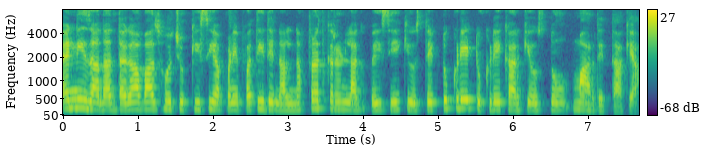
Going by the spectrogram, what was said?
ਇੰਨੀ ਜ਼ਿਆਦਾ ਦਗਾਬਾਜ਼ ਹੋ ਚੁੱਕੀ ਸੀ, ਆਪਣੇ ਪਤੀ ਦੇ ਨਾਲ ਨਫ਼ਰਤ ਕਰਨ ਲੱਗ ਪਈ ਸੀ ਕਿ ਉਸਦੇ ਟੁਕੜੇ ਟੁਕੜੇ ਕਰਕੇ ਉਸ ਨੂੰ ਮਾਰ ਦਿੱਤਾ ਗਿਆ।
